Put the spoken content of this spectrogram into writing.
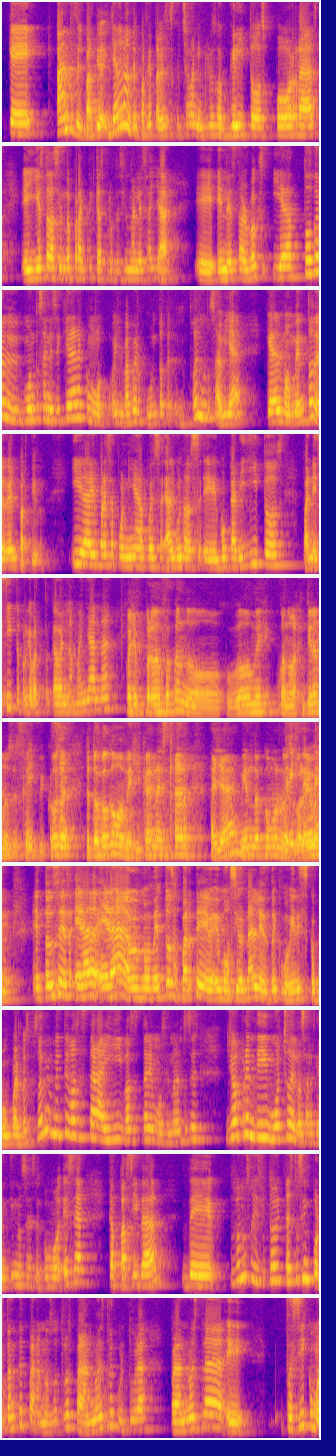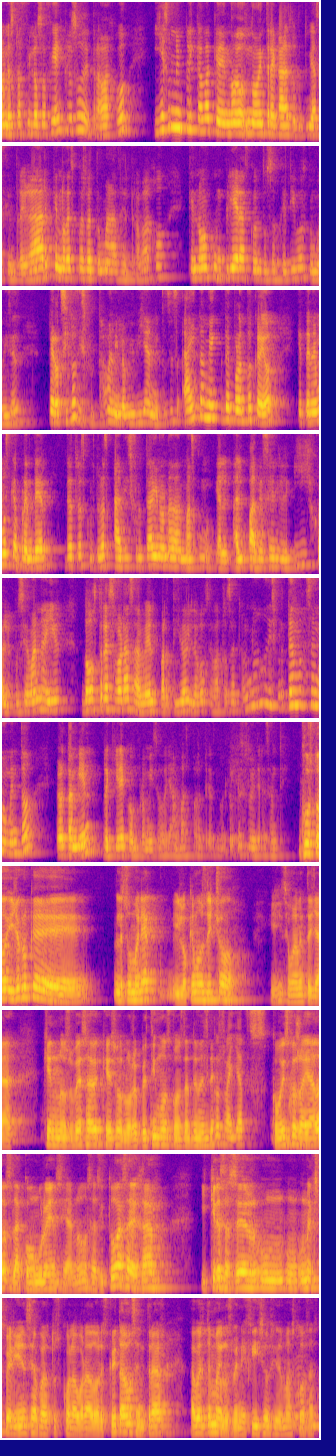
que, antes del partido, ya durante el partido también se escuchaban incluso gritos, porras, eh, yo estaba haciendo prácticas profesionales allá eh, en Starbucks y era todo el mundo, o sea, ni siquiera era como, oye, va a haber junto, todo el mundo sabía que era el momento de ver el partido. Y la empresa ponía pues algunos eh, bocadillitos, panecito, porque tocaba en la mañana. Oye, perdón, fue cuando jugó México, cuando Argentina nos descalificó. o sea, te tocó como mexicana estar allá viendo cómo nos goleaban. Entonces, era, era momentos aparte emocionales, ¿no? como bien dices, como humanos, pues obviamente vas a estar ahí, vas a estar emocionado. Entonces, yo aprendí mucho de los argentinos eso, como esa capacidad de, pues vamos a disfrutar ahorita, esto es importante para nosotros, para nuestra cultura, para nuestra... Eh, pues sí, como nuestra filosofía incluso de trabajo, y eso no implicaba que no, no entregaras lo que tuvieras que entregar, que no después retomaras el trabajo, que no cumplieras con tus objetivos, como dices, pero sí lo disfrutaban y lo vivían. Entonces ahí también de pronto creo que tenemos que aprender de otras culturas a disfrutar y no nada más como que al, al padecer y, híjole, pues se van a ir dos, tres horas a ver el partido y luego se va a trozar. No, disfrutemos ese momento pero también requiere compromiso de ambas partes, ¿no? Creo que eso es lo interesante. Justo, y yo creo que le sumaría, y lo que hemos dicho, y seguramente ya quien nos ve sabe que eso lo repetimos constantemente. Discos rayados. Como discos rayados, la congruencia, ¿no? O sea, si tú vas a dejar y quieres hacer un, una experiencia para tus colaboradores, que ahorita vamos a entrar a ver el tema de los beneficios y demás cosas,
